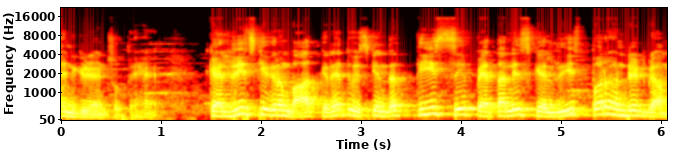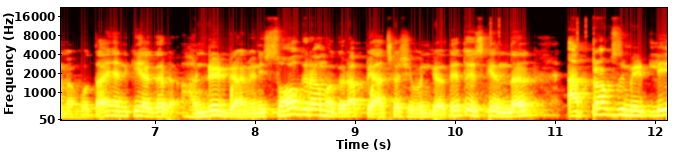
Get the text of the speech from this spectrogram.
इंग्रेडिएंट्स होते हैं। कैलोरीज की अगर हम बात करें तो इसके अंदर 30 से 45 कैलरीज पर 100 ग्राम में होता है। यानी कि अगर 100 ग्राम यानी 100 ग्राम अगर आप प्याज का सेवन करते हैं तो इसके अंदर अप्रॉक्सीमेटली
